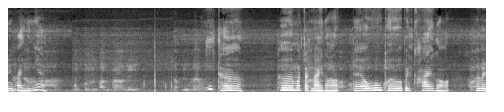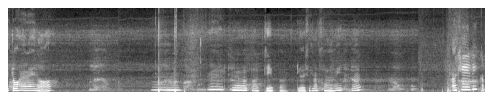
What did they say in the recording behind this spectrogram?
มีภัยไหมเนี่ยนี่เธอ เธอมาจากไหนเหรอ แล้วเธอเป็นใครเหรอ เธอเป็นตัวอะไรเหรออืมน่าจะบาดเจ็บอะ เดี๋ยวฉันรักษาให้นะ โอเครีบกลับ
